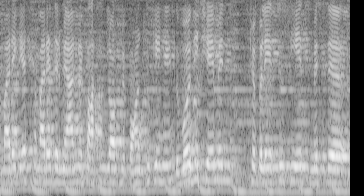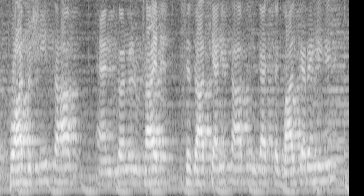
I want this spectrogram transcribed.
हमारे गेस्ट हमारे दरमियान में पार्किंग लॉट में पहुँच चुके हैं। वर्दी chairman triple associates mister Fawad Bashir साहब एंड कर्नल रिटायर्ड शहजाद कैनी साहब, उनका इस्तकबाल कर रहे हैं।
